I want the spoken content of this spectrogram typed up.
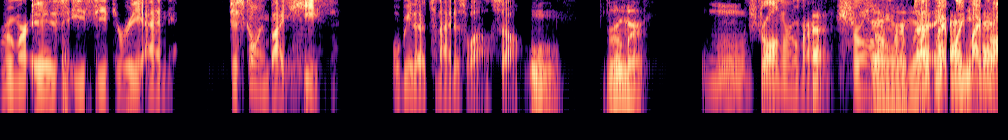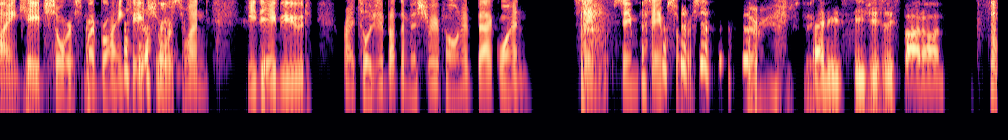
rumor is EC3 and just going by Heath will be there tonight as well. So Ooh, rumor. Mm. strong rumor, strong, Strong rumor. rumor. Like my, like my Brian Cage source. My Brian Cage source when he debuted. When I told you about the mystery opponent back when. Same, same, same source. Very interesting. And he's he's usually spot on.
